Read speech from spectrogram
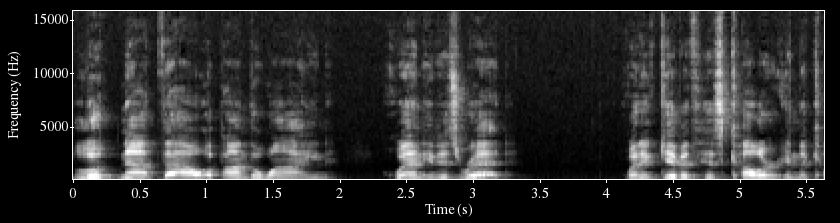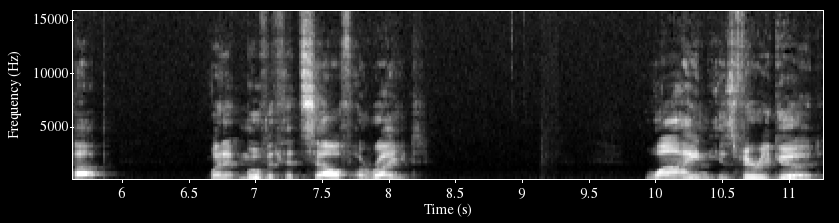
Look not thou upon the wine when it is red, when it giveth his color in the cup, when it moveth itself aright. Wine is very good,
